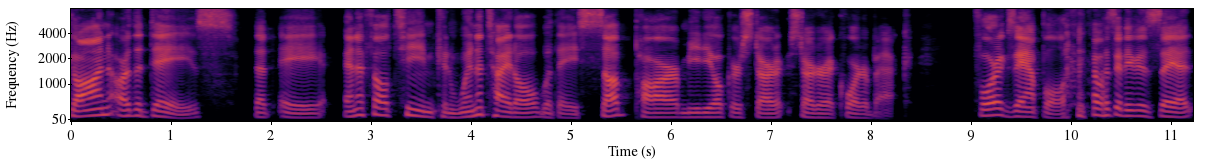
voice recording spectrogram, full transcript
Gone are the days that a NFL team can win a title with a subpar, mediocre start, starter at quarterback. For example, I wasn't even say it.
